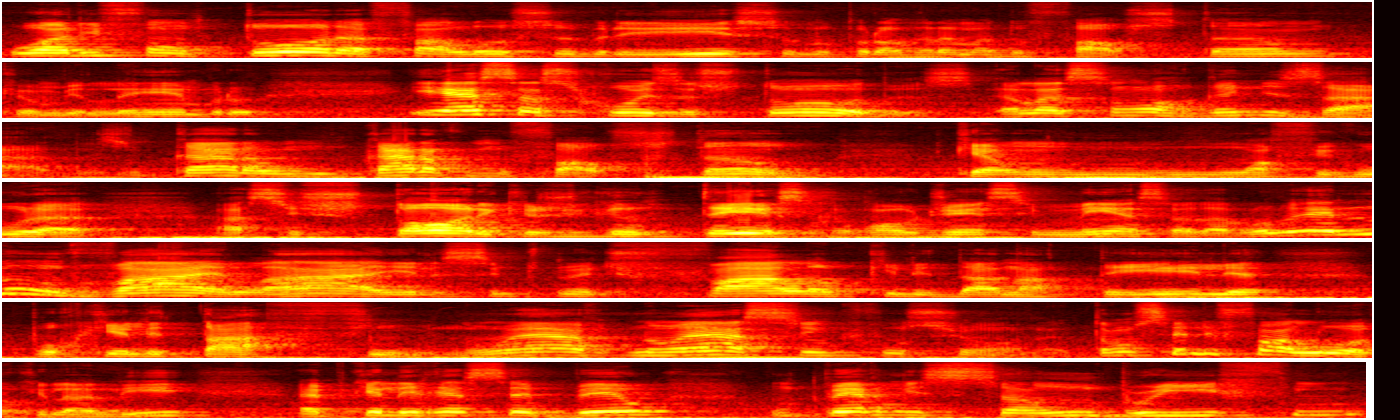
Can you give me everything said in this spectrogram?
O Ari Fontoura falou sobre isso no programa do Faustão, que eu me lembro. E essas coisas todas, elas são organizadas. O cara, um cara como Faustão, que é um- uma figura assim, histórica, gigantesca, com audiência imensa da Globo, ele não vai lá e ele simplesmente fala o que lhe dá na telha porque ele tá afim. Não é, não é assim que funciona. Então, se ele falou aquilo ali, é porque ele recebeu um permissão, um briefing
